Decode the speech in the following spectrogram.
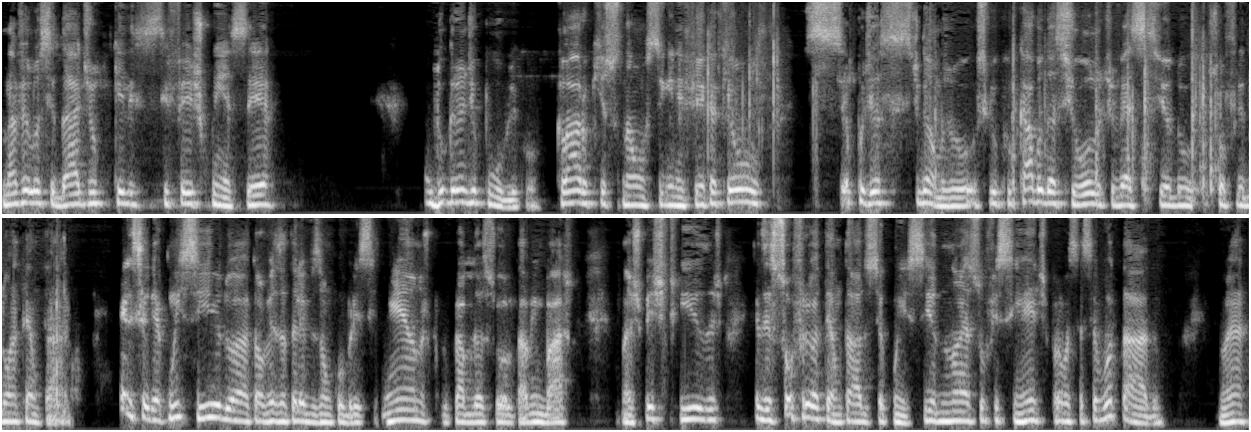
na velocidade que ele se fez conhecer do grande público. Claro que isso não significa que eu, eu podia, digamos, se o cabo da Ciolo tivesse sido sofrido um atentado ele seria conhecido, talvez a televisão cobrisse menos, porque o Cabo da Ciolo estava embaixo nas pesquisas. Quer dizer, sofreu atentado, ser conhecido não é suficiente para você ser votado. Não é?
